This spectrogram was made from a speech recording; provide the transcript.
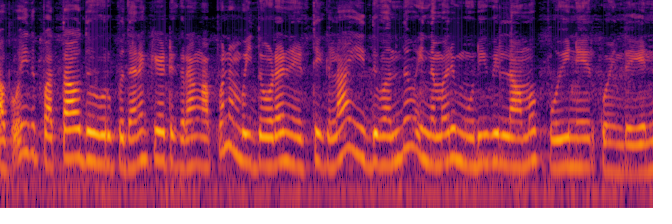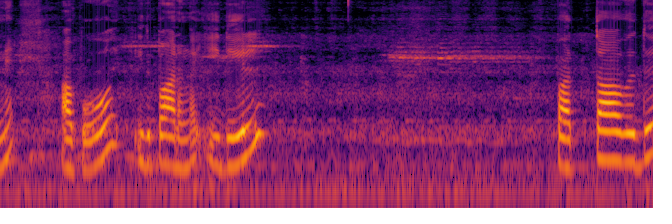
அப்போது இது பத்தாவது உறுப்பு தானே கேட்டுக்கிறாங்க. அப்போ நம்ம இதோட நிறுத்திக்கலாம். இது வந்து இந்த மாதிரி முடிவில்லாமல் போயினே இருக்கும் இந்த எண் அப்போது இது பாருங்கள் இதில் பத்தாவது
